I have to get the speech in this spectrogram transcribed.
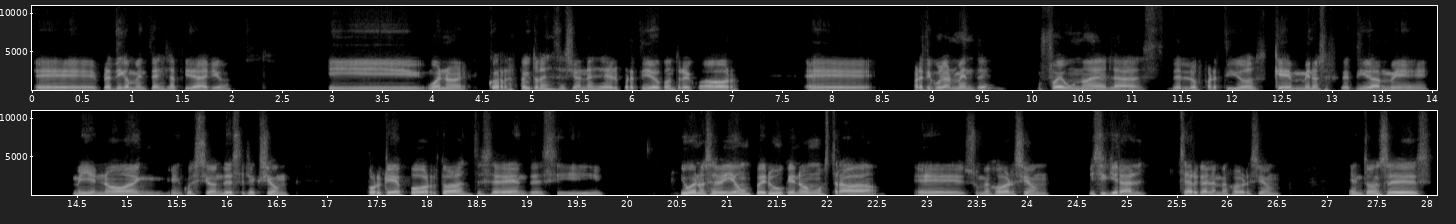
eh, prácticamente es lapidario. Y bueno, con respecto a las sensaciones del partido contra Ecuador, eh, particularmente fue uno de las, de los partidos que menos expectativa me, me llenó en, cuestión de selección. ¿Por qué? Por todos los antecedentes y, y bueno, se veía un Perú que no mostraba eh, su mejor versión, ni siquiera cerca de la mejor versión. Entonces,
